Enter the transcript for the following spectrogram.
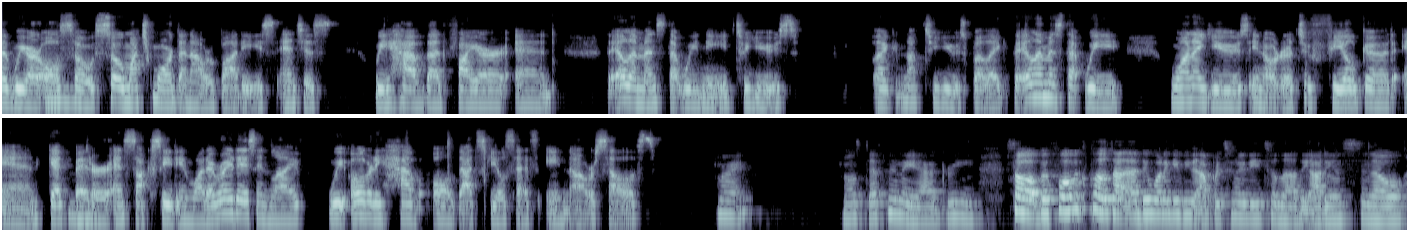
that we are mm-hmm. also so much more than our bodies and just we have that fire and the elements that we need to use like not to use but like the elements that we want to use in order to feel good and get mm-hmm. better and succeed in whatever it is in life we already have all that skill sets in ourselves right most definitely i agree. So before we close out i do want to give you the opportunity to allow the audience to know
